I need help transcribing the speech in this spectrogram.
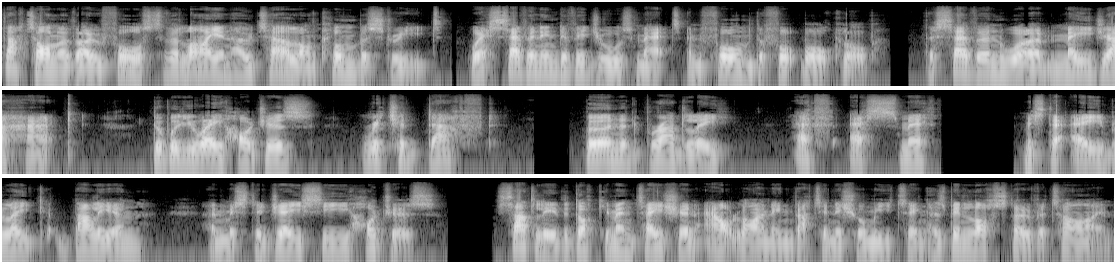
That honour, though, falls to the Lion Hotel on Clumber Street, where seven individuals met and formed the football club. The seven were Major Hack, W. A. Hodges, Richard Daft, Bernard Bradley, F. S. Smith, Mr. A. Blake Ballion, and Mr. J. C. Hodges. Sadly, the documentation outlining that initial meeting has been lost over time,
